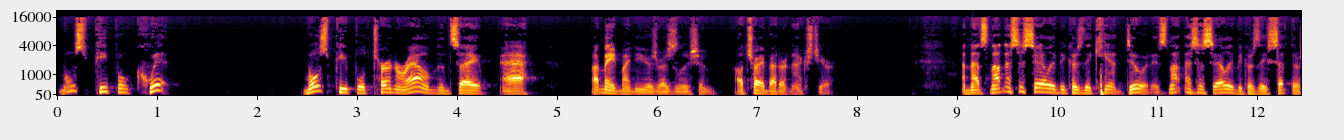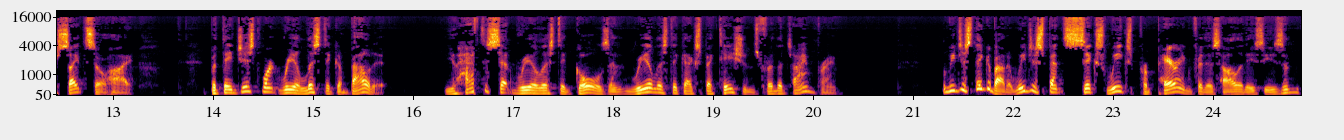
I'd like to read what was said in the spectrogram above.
most people quit. Most people turn around and say, ah, I made my New Year's resolution. I'll try better next year. And that's not necessarily because they can't do it. It's not necessarily because they set their sights so high, but they just weren't realistic about it. You have to set realistic goals and realistic expectations for the time frame. I mean, just think about it. We just spent six weeks preparing for this holiday season.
